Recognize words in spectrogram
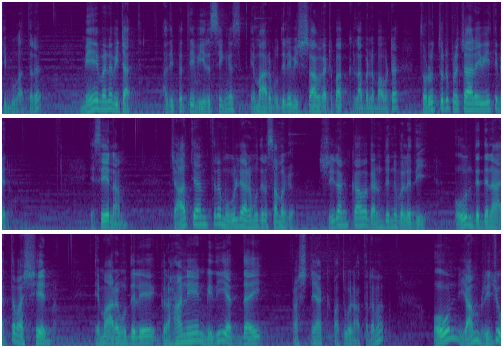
තිබූ අතර මේ වන විටත් අධිපති වීරසිංහ එම අරබුදලේ විශ්‍රාම වැටපක් ලබන බවට තොරතුරු ප්‍රචාරය වී තිබෙනවා. එසේ නම් ජාත්‍යන්ත්‍ර මූල්‍ය අරමුදල සමඟ ශ්‍රී ලංකාව ගණු දෙන්න වලදී ඔවුන් දෙදෙනා ඇත්ත වශ්‍යයෙන්ම එම අරමුදලේ ග්‍රහණයෙන් මිදී ඇත්දැයි ප්‍රශ්නයක් පතුවන අතරම ඔවුන් යම් රිජු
